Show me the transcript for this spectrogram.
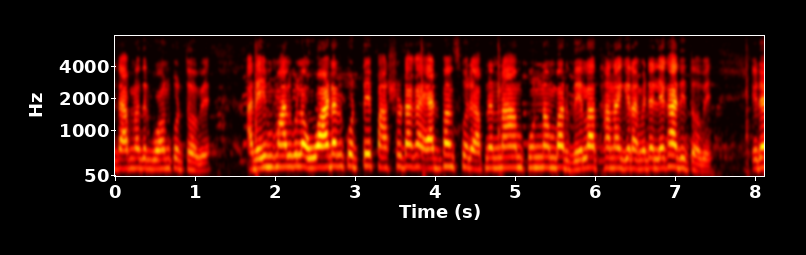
এটা আপনাদের বহন করতে হবে। আর এই মালগুলো অর্ডার করতে পাঁচশো টাকা অ্যাডভান্স করে আপনার নাম ফোন নাম্বার জেলা, থানা, গ্রাম, এটা লেখা দিতে হবে। এটা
